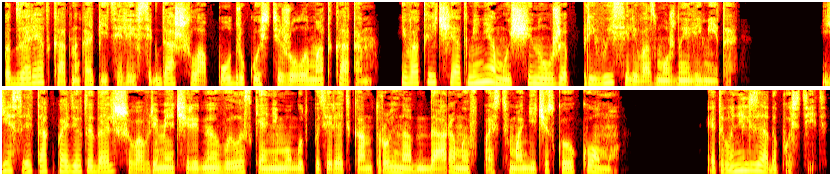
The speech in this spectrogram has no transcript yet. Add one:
Подзарядка от накопителей всегда шла под руку с тяжелым откатом, и в отличие от меня, мужчины уже превысили возможные лимиты — если так пойдет и дальше, во время очередной вылазки они могут потерять контроль над даром и впасть в магическую кому. Этого нельзя допустить.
